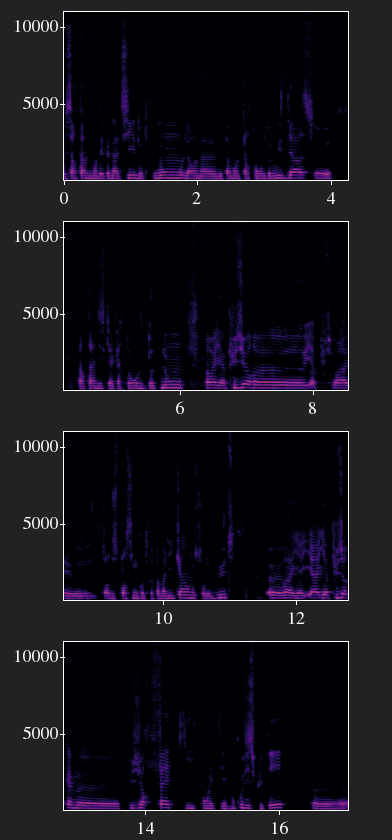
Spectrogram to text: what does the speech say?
certains demandaient penalty, d'autres non. Là, on a notamment le carton rouge de Luis Diaz. certains disent qu'il y a carton rouge, d'autres non. Enfin, il y a plusieurs, il y a plusieurs, voilà, histoire du Sporting contre Famalicão sur le but. voilà, il y a, il y a plusieurs quand même, plusieurs faits qui, qui ont été beaucoup discutés. Euh,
